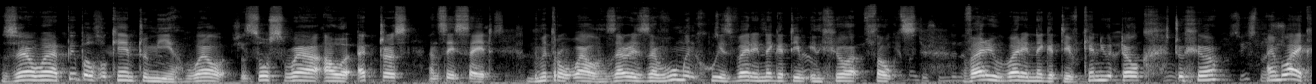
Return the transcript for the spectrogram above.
There were people who came to me, well, those were our actors, and they said, Dmitro, well, there is a woman who is very negative in her thoughts. Very, very negative. Can you talk to her? I'm like,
